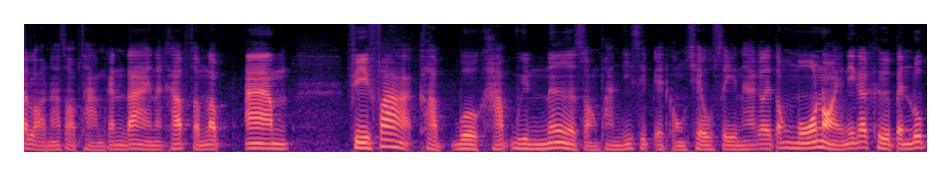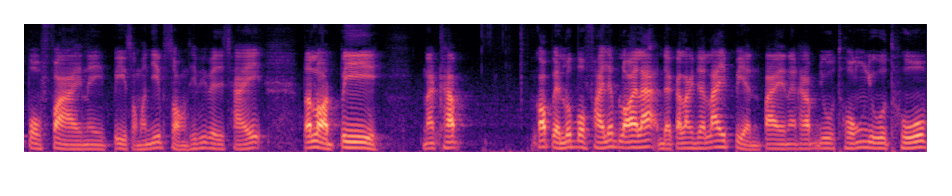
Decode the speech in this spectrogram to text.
ตลอดนะ สอบถามกันได้นะครับสำหรับอาร์มฟีฟ่าคลับเวิลด์คัพวินเนอร์2021 ของเชลซีนะฮะก็เลยต้องโม้หน่อยนี่ก็คือเป็นรูปโปรไฟล์ในปี 2022 ที่พี่ไปใช้ตลอดปีนะครับ ก็เป็นรูปโปรไฟล์เรียบร้อยแล้วเดี๋ยวกำลังจะไล่เปลี่ยนไปนะครับยูทง YouTube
